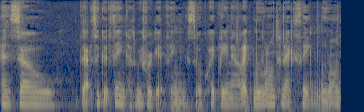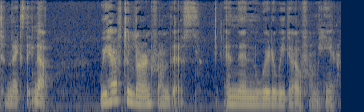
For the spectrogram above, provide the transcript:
And so that's a good thing because we forget things so quickly now. Like, move on to the next thing, move on to the next thing. No, we have to learn from this. And then where do we go from here?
